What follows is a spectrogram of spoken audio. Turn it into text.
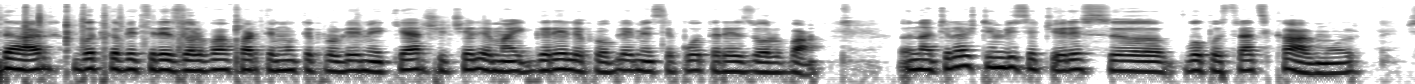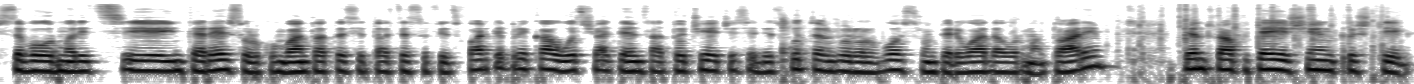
Dar văd că veți rezolva foarte multe probleme, chiar și cele mai grele probleme se pot rezolva. În același timp vi se cere să vă păstrați calmul și să vă urmăriți interesul cumva în toată situația, să fiți foarte precauți și atenți la tot ceea ce se discută în jurul vostru în perioada următoare pentru a putea ieși în câștig.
